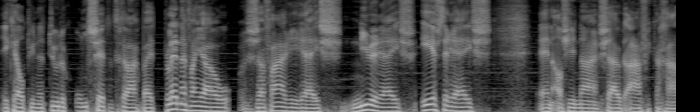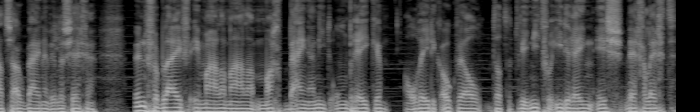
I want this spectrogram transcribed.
Ik help je natuurlijk ontzettend graag bij het plannen van jouw safari-reis, nieuwe reis, eerste reis. En als je naar Zuid-Afrika gaat, zou ik bijna willen zeggen, een verblijf in Malamala mag bijna niet ontbreken. Al weet ik ook wel dat het weer niet voor iedereen is weggelegd.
